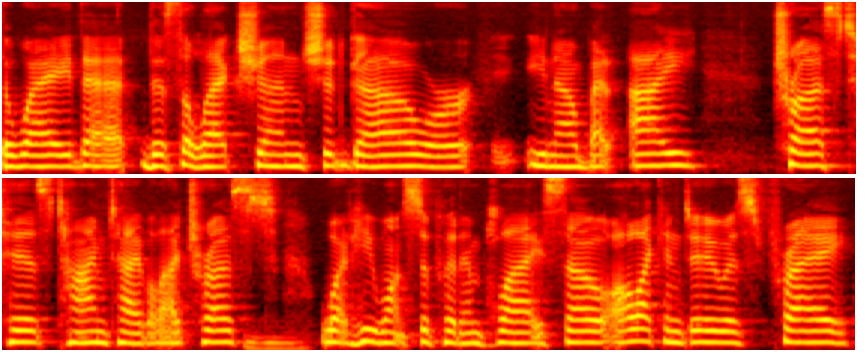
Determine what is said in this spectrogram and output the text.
the way that this election should go, or you know, but I trust his timetable. I trust what he wants to put in place. So all I can do is pray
